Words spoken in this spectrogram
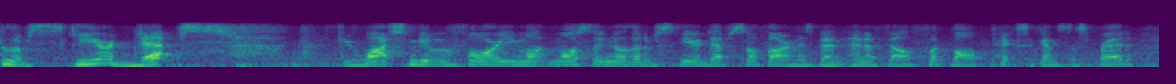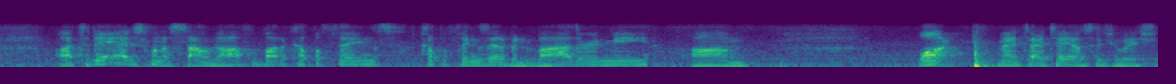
to Obscure Depths. If you've watched me before, you mo mostly know that Obscure Depths so far has been NFL football picks against the spread. Uh, today I just want to sound off about a couple things, a couple things that have been bothering me. Um, one, Manti Te'o situation.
